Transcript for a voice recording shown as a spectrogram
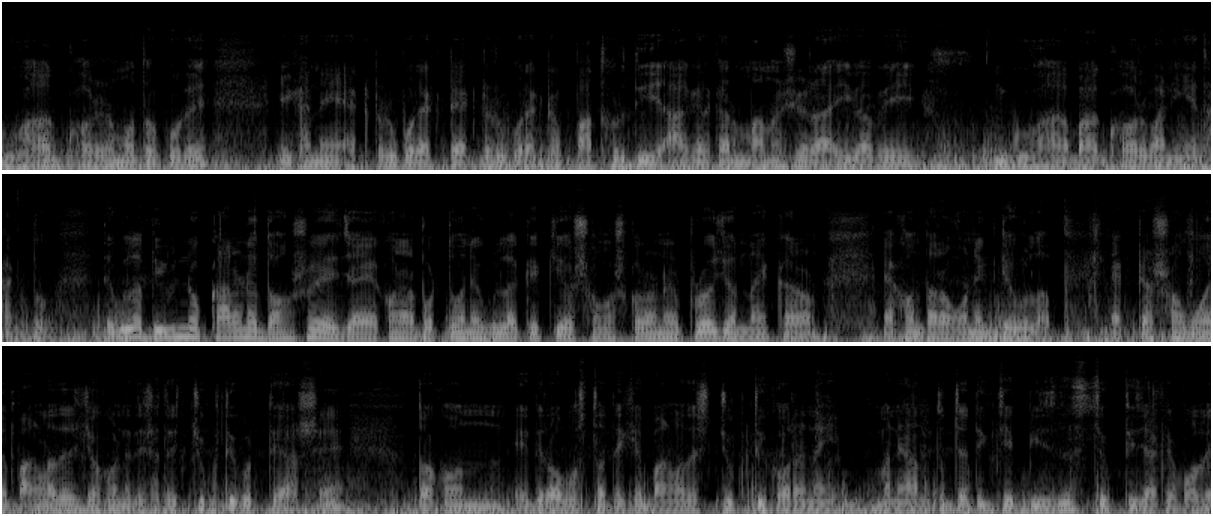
গুহা। ঘরের মতো করে এখানে একটার উপর একটা, একটার উপর একটা পাথর দিয়ে আগেরকার মানুষেরা এইভাবে গুহা বা ঘর বানিয়ে থাকতো। তো এগুলো বিভিন্ন কারণে ধ্বংস হয়ে যায়। এখন আর বর্তমানে এগুলাকে কেউ সংস্করণের প্রয়োজন নাই, কারণ এখন তারা অনেক ডেভেলপ একটা সময় বাংলাদেশ যখন এদের সাথে চুক্তি করতে আসে, তখন এদের অবস্থা দেখে বাংলাদেশ চুক্তি করে নাই। মানে আন্তর্জাতিক যে বিজনেস চুক্তি যাকে বলে,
